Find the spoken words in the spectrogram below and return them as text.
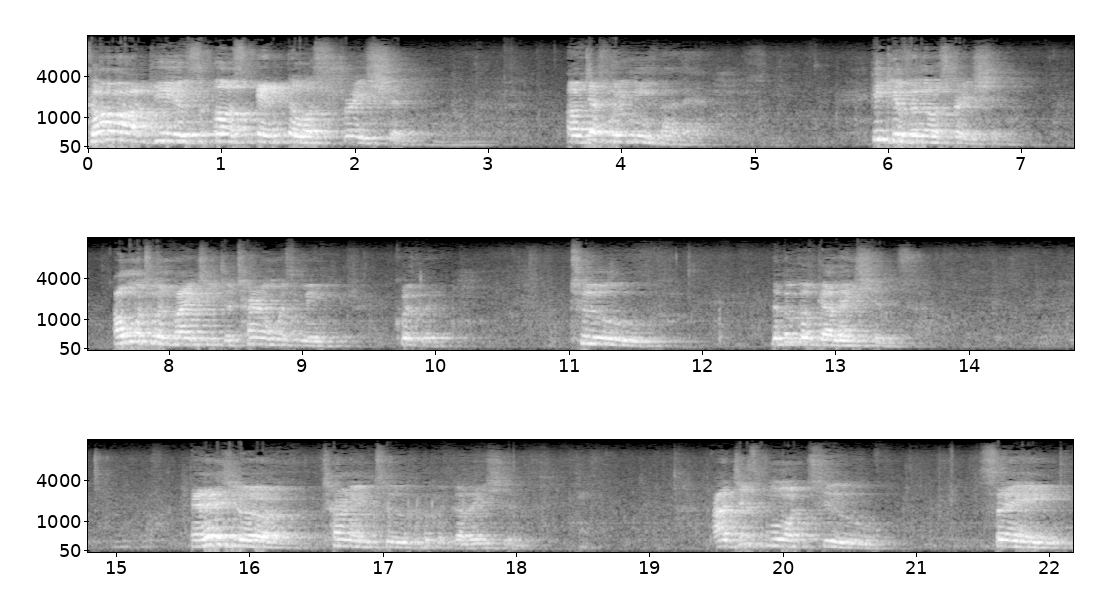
God gives us an illustration of just what he means by that. He gives an illustration. I want to invite you to turn with me quickly to the book of Galatians. And as you're turning to the book of Galatians, I just want to say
